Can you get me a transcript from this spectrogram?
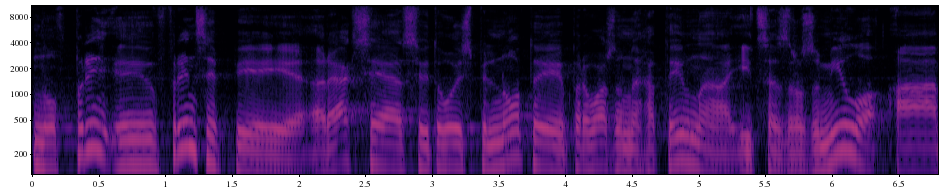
Ну, в, при, е, в принципі, реакція світової спільноти переважно негативна, і це зрозуміло. А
